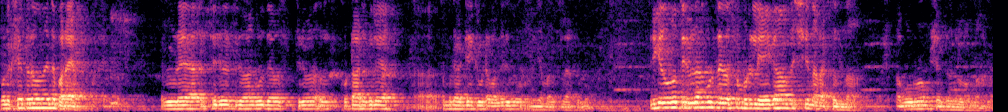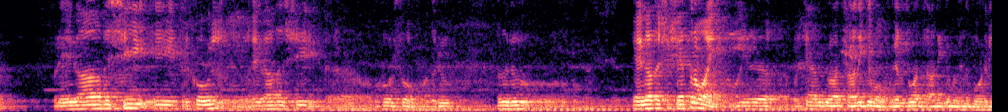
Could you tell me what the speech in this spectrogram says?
മൂലക്ഷേത്രം എന്ന് തന്നെ പറയാം. അപ്പോൾ ഇവിടെ തിരു തിരുവിതാംകൂർ ദേവസ്വം തിരു കൊട്ടാരത്തിലെ തമ്പുരാട്ടിയൊക്കെ ഇവിടെ വന്നിരുന്നു എന്ന് ഞാൻ മനസ്സിലാക്കുന്നു. എനിക്ക് തോന്നുന്നു തിരുവിതാംകൂർ ദേവസ്വം ബോർഡിൽ ഏകാദശി നടക്കുന്ന അപൂർവം ക്ഷേത്രങ്ങളിലൊന്നാണ്. ഒരു ഏകാദശി ഈ തൃക്കോവിൽ ഏകാദശി മഹോത്സവം അതൊരു അതൊരു ഏകാദശി ക്ഷേത്രമായി ഇത് പ്രഖ്യാപിക്കുവാൻ സാധിക്കുമോ ഉയർത്തുവാൻ സാധിക്കുമോ എന്ന് ബോർഡിൽ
